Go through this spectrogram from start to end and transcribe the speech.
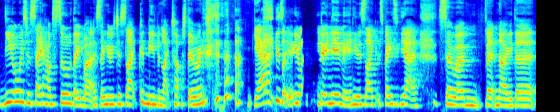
You always would say how sore they were, so he was just like couldn't even like touch them. yeah, he was like, "You're like go near me and he was like it's basically yeah. So um but no the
